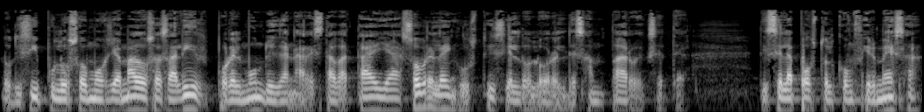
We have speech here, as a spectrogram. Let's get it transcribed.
Los discípulos somos llamados a salir por el mundo y ganar esta batalla sobre la injusticia, el dolor, el desamparo, etc. Dice el apóstol con firmeza,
